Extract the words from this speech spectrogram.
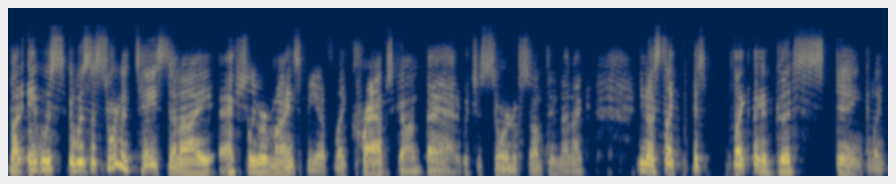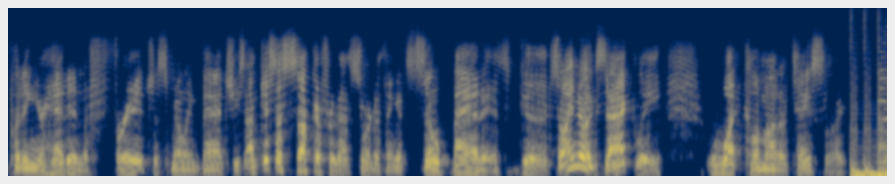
But it was it was the sort of taste that I actually reminds me of like crabs gone bad, which is sort of something that I, you know, it's like it's like like a good stink, like putting your head in the fridge and smelling bad cheese. I'm just a sucker for that sort of thing. It's so bad it's good. So I know exactly what clamato tastes like.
